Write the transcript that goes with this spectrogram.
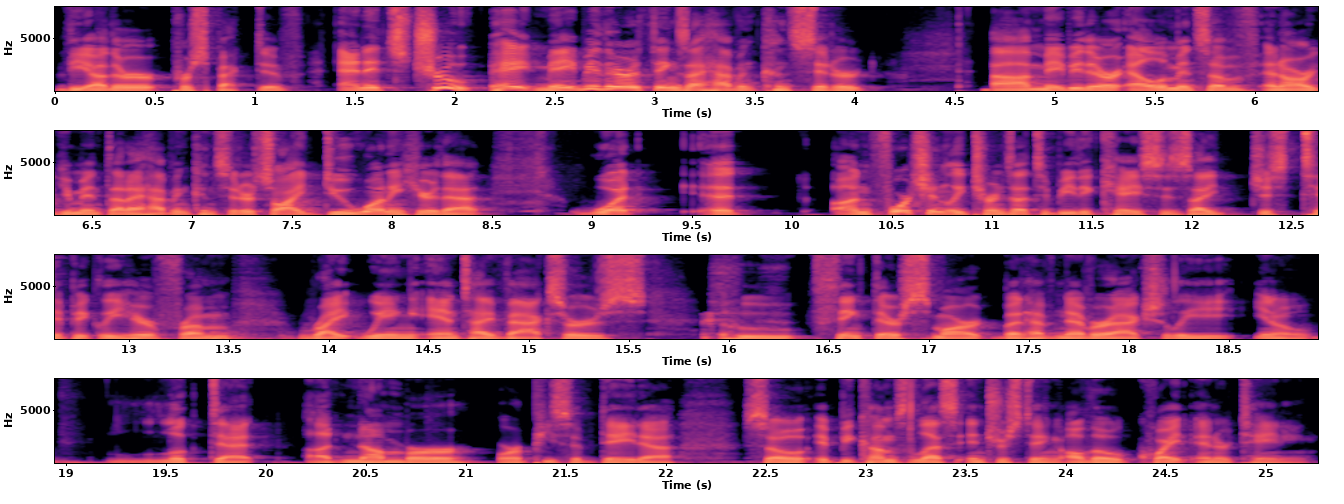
the other perspective, and it's true. Hey, maybe there are things I haven't considered. Uh, maybe there are elements of an argument that I haven't considered. So I do want to hear that. What it unfortunately turns out to be the case is I just typically hear from right wing anti vaxxers who think they're smart but have never actually, you know, looked at a number or a piece of data. So it becomes less interesting, although quite entertaining.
